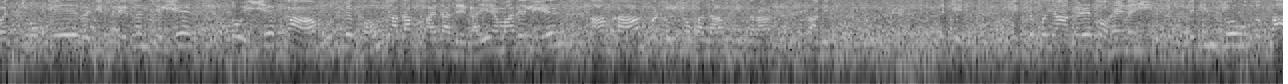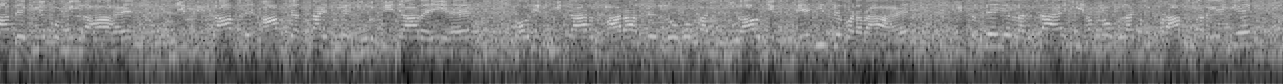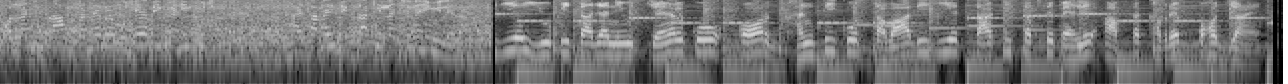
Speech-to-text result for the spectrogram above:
बच्चों के रजिस्ट्रेशन के लिए तो ये काम उसमें बहुत ज़्यादा फ़ायदा देगा। ये हमारे लिए आम का आम, कटोरियों का दाम की तरह साबित होगा। देखिए, इस पर कोई आंकड़े तो है नहीं। लेकिन जो उत्साह देखने को मिल रहा है, जिस हिसाब से आम जनता इसमें जुड़ती जा रही है और इस विचारधारा से लोगों का जुड़ाव जिस तेज़ी से बढ़ रहा है, इससे ये लगता है कि हम लोग लक्ष्य प्राप्त कर लेंगे और लक्ष्य प्राप्त करने में मुझे अभी कहीं कुछ ऐसा नहीं दिखता कि लक्ष्य नहीं मिलेगा कीजिए यूपी ताज़ा न्यूज़ चैनल को और घंटी को दबा दीजिए ताकि सबसे पहले आप तक खबरें पहुँच जाएँ।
